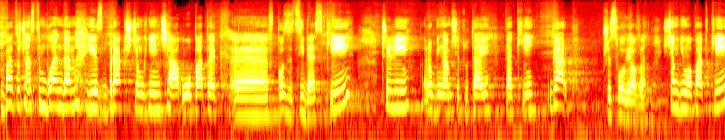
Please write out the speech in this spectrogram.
Bardzo częstym błędem jest brak ściągnięcia łopatek e, w pozycji deski, czyli robi nam się tutaj taki garb przysłowiowy. Ściągnij łopatki.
